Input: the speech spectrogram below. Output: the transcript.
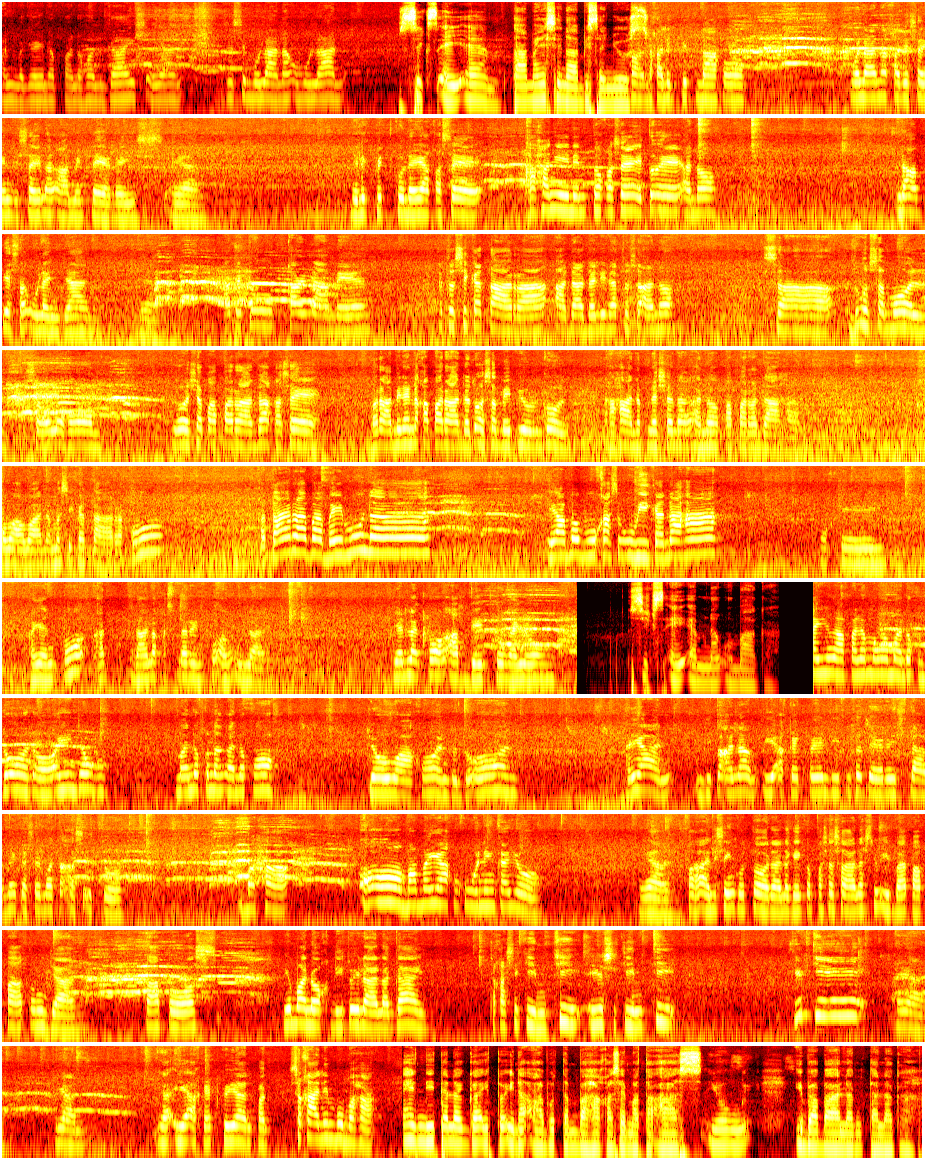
Ang lagay ng panahon guys. Ayan. Kasi simula ng umulan. 6 a.m. Tama yung sinabi sa news. Oh, nakaligpit na ako. Wala na ka-design-design ang aming terrace. Ayan. Niligpit ko na yan kasi hahanginin to kasi ito eh ano naampias ang ulan dyan. Ayan. At ito car namin. Ito si Katara. Ah, dadali na to sa ano sa doon sa mall, sa Holo Home. Doon siya paparada kasi marami na nakaparada doon sa may Pure Gold. Hahanap na siya ng ano, paparadahan. Kawawa naman si Katara. Oh, Katara, babay muna. Mo bukas uwi ka na ha. Okay. Ayan po, at lalakas na rin po ang ulan. Yan lang po ang update ko ngayong 6 a.m. ng umaga. Ayun nga pala mga manok doon. Oh, ayun yung manok ng ano ko. Jowa ko, ando doon. Ayan, hindi ko alam. Iakit pa yan dito sa terrace namin kasi mataas ito. Baha. Oo, mamaya kukunin kayo. Ayan, paalisin ko to. Lalagay ko pa sa salas yung iba, papatong dyan. Tapos, yung manok dito ilalagay. Tsaka si kimchi. Ayun si kimchi. Kimchi! Ayan. Ayan. Ya- Iaakit ko yan. Pag sakaling bumaha. Eh, hindi talaga ito inaabot ng baha kasi mataas. Yung ibaba lang talaga.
